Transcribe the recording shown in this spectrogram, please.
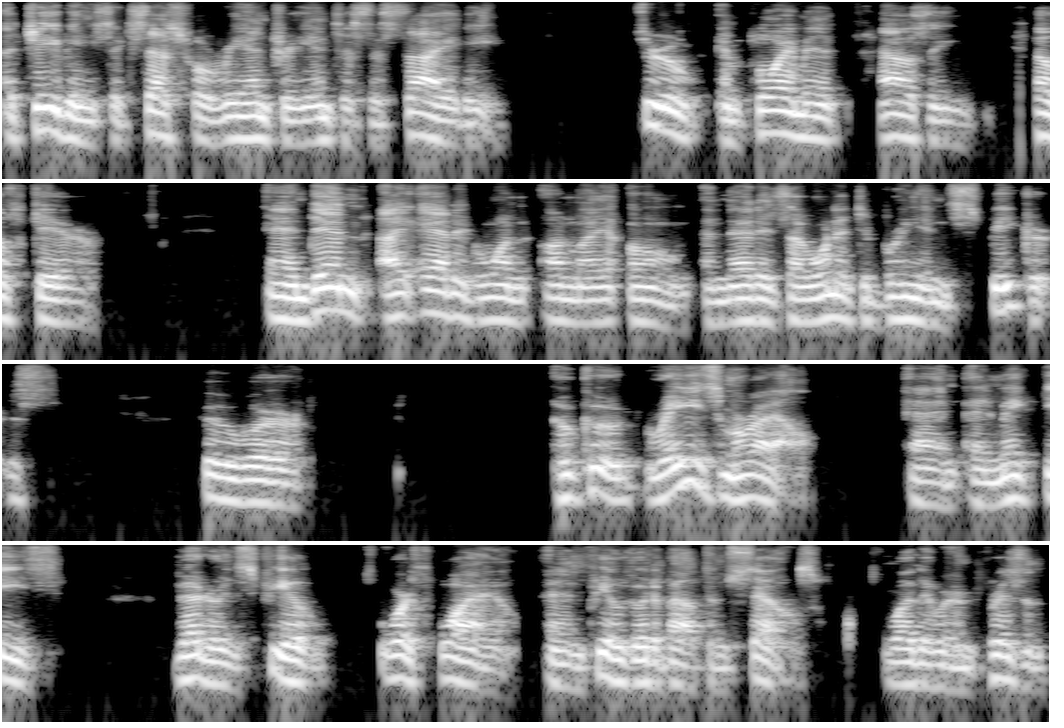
achieving successful reentry into society through employment, housing, healthcare. And then I added one on my own, and that is I wanted to bring in speakers who were who could raise morale and, and make these veterans feel worthwhile and feel good about themselves while they were in prison.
